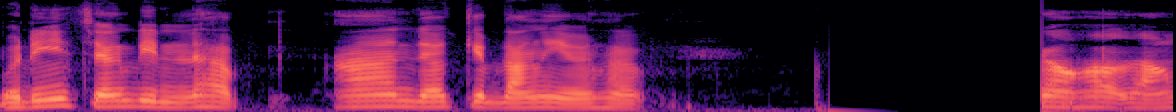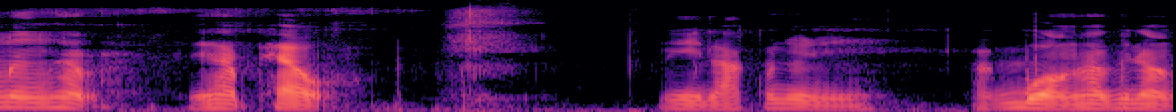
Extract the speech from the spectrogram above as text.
วันนี้เสียงดินนะครับ อ่าเดี๋ยวเก็บหลังนี้ไว้ครับพี่น้องครับหลังหนึ่งครับนี่ครับแผ่วนี่รักมันอยู่นี่รักบ่วงครับพี่น้อง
